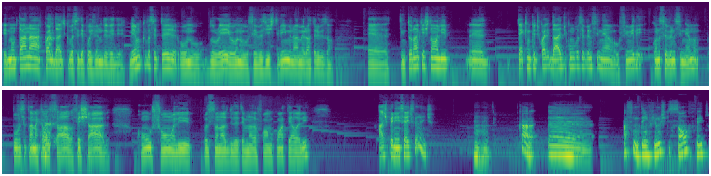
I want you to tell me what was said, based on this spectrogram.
ele não tá na qualidade que você depois vê no DVD. Mesmo que você esteja ou no Blu-ray ou no serviço de streaming, na melhor televisão. É, tem toda uma questão ali é, técnica de qualidade como você vê no cinema. O filme, ele, quando você vê no cinema, por você estar naquela É. sala fechada, com o som ali posicionado de determinada forma, com a tela ali, a experiência é diferente. Uhum. Cara, é. Assim, tem filmes que são feitos.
